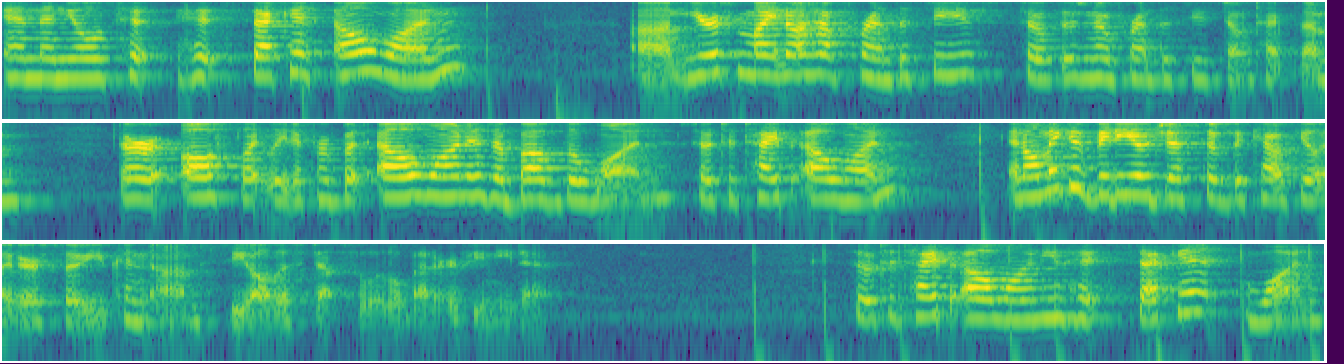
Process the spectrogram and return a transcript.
And then you'll hit second L1. Um, yours might not have parentheses, so if there's no parentheses, don't type them. They're all slightly different, but L1 is above the 1. So to type L1, and I'll make a video just of the calculator so you can um, see all the steps a little better if you need it. So to type L1, you hit second 1.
